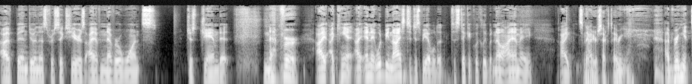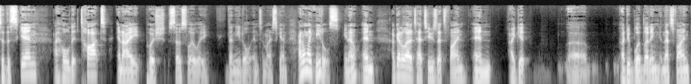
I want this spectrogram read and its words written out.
I've been doing this for six years. I have never once just jammed it. Never. I I can't. I and it would be nice to just be able to to stick it quickly, but no, I am a I it's name I your sex tape. bring I bring it to the skin. I hold it taut and I push so slowly the needle into my skin. I don't like needles, you know, and I've got a lot of tattoos. That's fine, and I get uh, I do bloodletting, and that's fine,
